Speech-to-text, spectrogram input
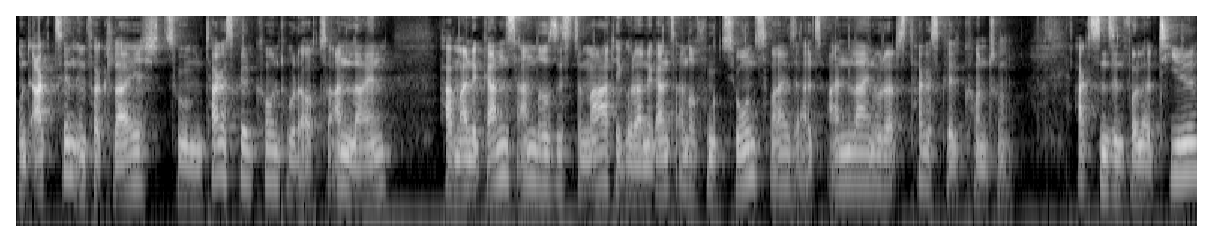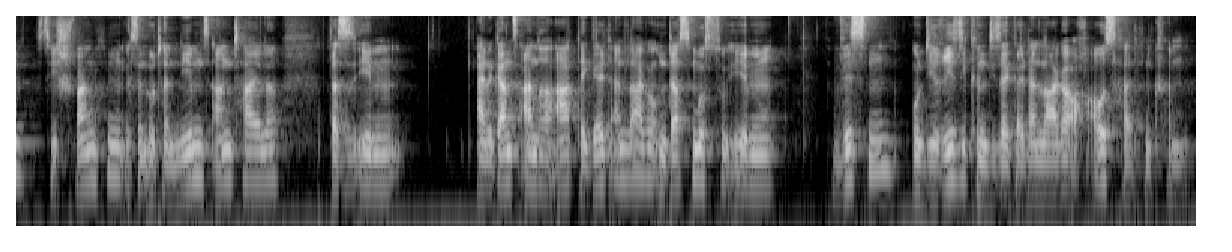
Und Aktien im Vergleich zum Tagesgeldkonto oder auch zu Anleihen haben eine ganz andere Systematik oder eine ganz andere Funktionsweise als Anleihen oder das Tagesgeldkonto. Aktien sind volatil, sie schwanken, es sind Unternehmensanteile. Das ist eben eine ganz andere Art der Geldanlage und das musst du eben wissen und die Risiken dieser Geldanlage auch aushalten können.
